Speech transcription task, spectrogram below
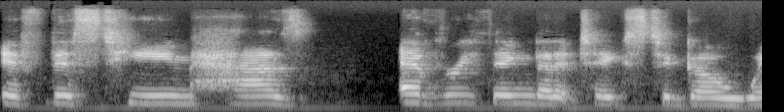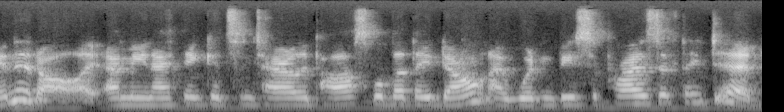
if this team has everything that it takes to go win it all. I mean, I think it's entirely possible that they don't. I wouldn't be surprised if they did.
